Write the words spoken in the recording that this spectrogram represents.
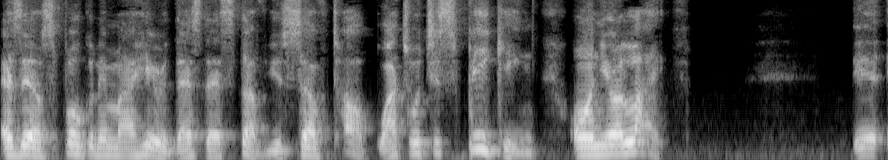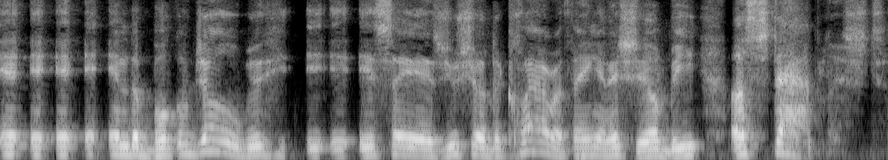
as they have spoken in my hearing. That's that stuff. Your self-talk. Watch what you're speaking on your life. In, in, in the book of Job, it, it says, you shall declare a thing and it shall be established.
